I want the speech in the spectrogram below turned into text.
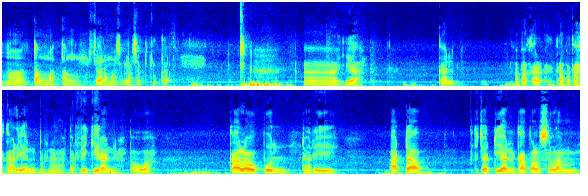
matang-matang secara masak-masak juga. Uh, ya kan apakah apakah kalian pernah berpikiran bahwa kalaupun dari ada kejadian kapal selam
